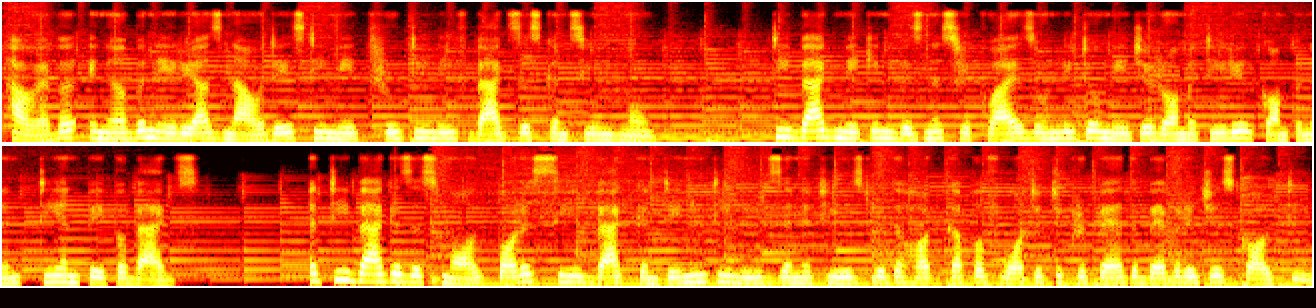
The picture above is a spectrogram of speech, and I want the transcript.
However, in urban areas nowadays tea made through tea leaf bags is consumed more. Tea bag making business requires only two major raw material component, tea and paper bags. A tea bag is a small, porous sealed bag containing tea leaves and it used with a hot cup of water to prepare the beverages called tea.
